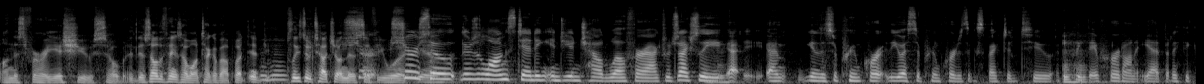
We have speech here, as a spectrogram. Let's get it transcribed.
on this very issue. So there's other things I want to talk about, but uh, please do touch on this Sure, if you would. Sure. Yeah. So there's a long-standing Indian Child Welfare Act, which actually, Mm-hmm. uh, um, you know, the Supreme Court, the U.S. Supreme Court is expected to. I don't Mm-hmm. think they've heard on it yet, but I think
